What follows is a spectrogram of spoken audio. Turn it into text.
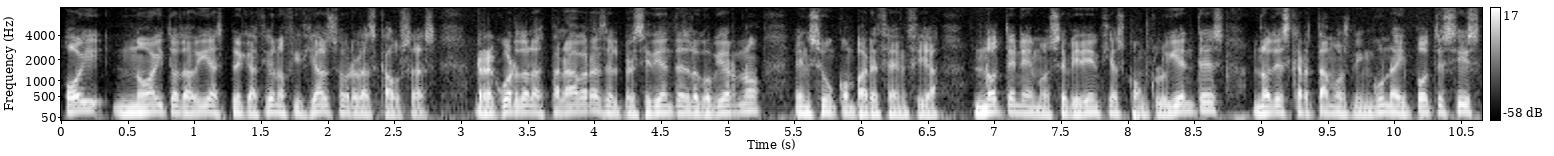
hoy no hay todavía explicación oficial sobre las causas. Recuerdo las palabras del presidente del gobierno en su comparecencia. No tenemos evidencias concluyentes, no descartamos ninguna hipótesis,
